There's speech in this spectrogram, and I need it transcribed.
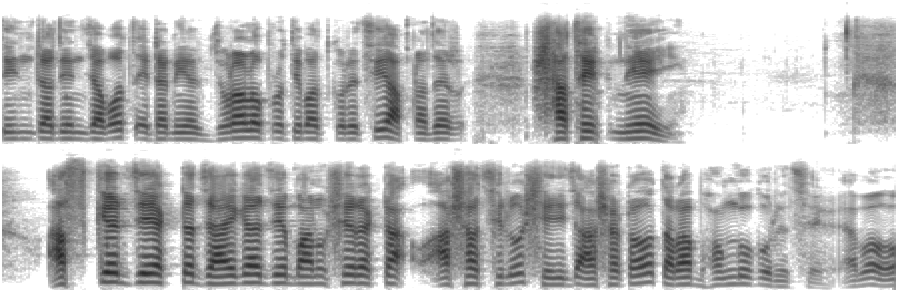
তিনটা দিন যাবত এটা নিয়ে জোরালো প্রতিবাদ করেছি আপনাদের সাথে নিয়েই। আজকের যে একটা জায়গা, যে মানুষের একটা আশা ছিল, সেই আশাটাও তারা ভঙ্গ করেছে এবং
